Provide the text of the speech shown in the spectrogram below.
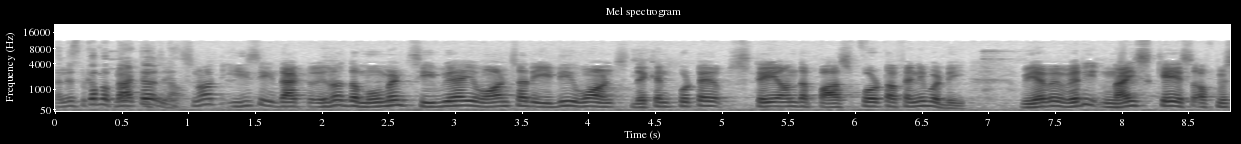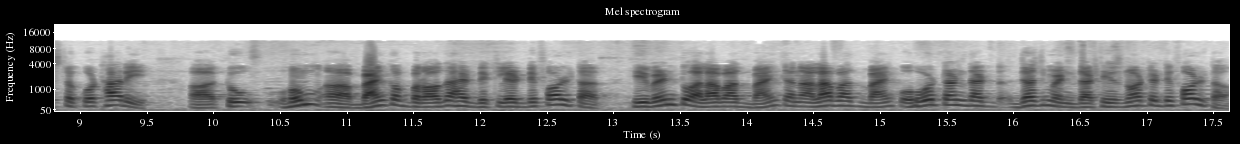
And it's become a No, pattern it's, now. it's not easy that you know the moment CBI wants or ED wants, they can put a stay on the passport of anybody. We have a very nice case of Mr. Kothari, uh, to whom uh, Bank of Baroda had declared defaulter. He went to Allahabad Bank, and Allahabad Bank overturned that judgment that he is not a defaulter.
